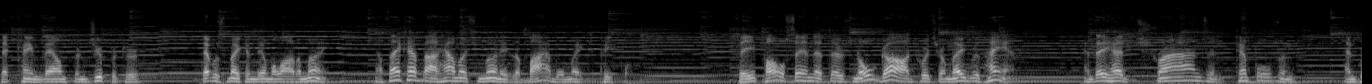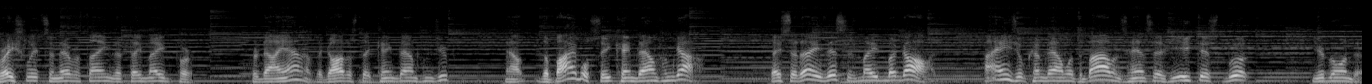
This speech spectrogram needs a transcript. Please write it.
that came down from Jupiter, that was making them a lot of money. Now think about how much money the Bible makes people. See, Paul's saying that there's no gods which are made with hands. And they had shrines and temples and, and bracelets and everything that they made for, for Diana, the goddess that came down from Jupiter. Now, the Bible, see, came down from God. They said, hey, this is made by God. An angel come down with the Bible in his hand and said, if you eat this book, you're going to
